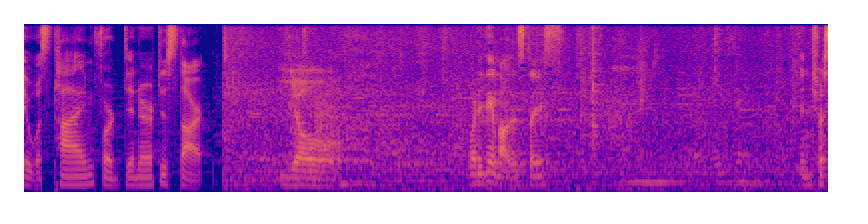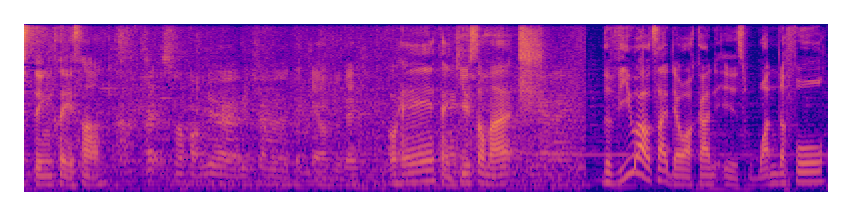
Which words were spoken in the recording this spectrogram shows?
it was time for dinner to start. Yo. What do you think about this place? Interesting place, huh? Right, so from here, Mitchell will take care of you guys. Okay, thank you so much. The view outside Dewakan is wonderful,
